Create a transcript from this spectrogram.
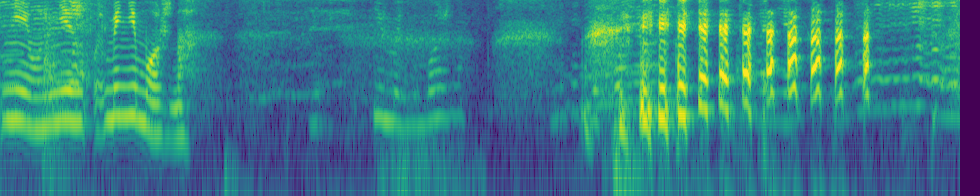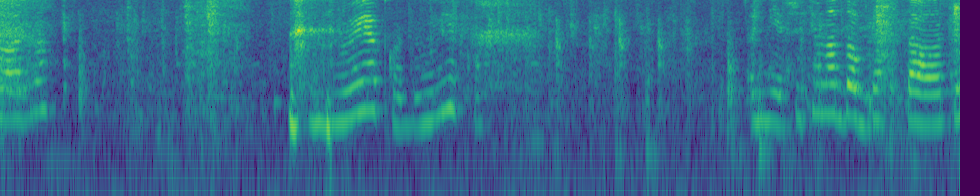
Ні, мені, можна. І мені можна. Ну яко, ну яко. А ні, щось вона добра стала. Ти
